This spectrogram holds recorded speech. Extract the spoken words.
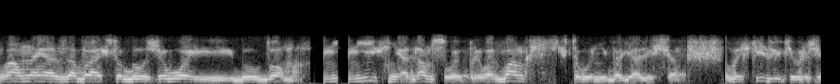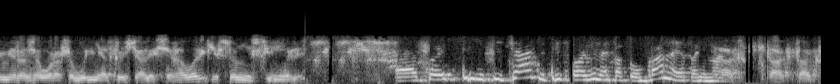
главное забрать, чтобы был живой и был дома. Не, не их, а дам свой приватбанк, чтобы не боялись. Вы скидываете в режиме разговора, чтобы вы не отключались. Говорите, что мне скинули. Э, то есть три сейчас и три с половиной потом, правильно я понимаю? Так, так, так.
